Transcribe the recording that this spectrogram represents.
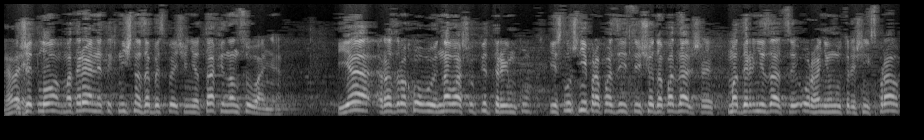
Говоріть. житло, матеріально-технічне забезпечення та фінансування. Я розраховую на вашу підтримку і слушні пропозиції щодо подальшої модернізації органів внутрішніх справ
